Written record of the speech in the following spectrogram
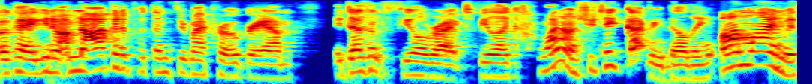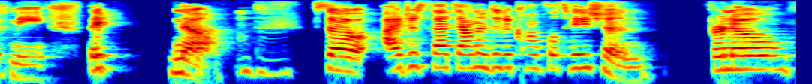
Okay. You know, I'm not going to put them through my program. It doesn't feel right to be like, why don't you take gut rebuilding online with me? They, no. Mm-hmm. So I just sat down and did a consultation for no,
